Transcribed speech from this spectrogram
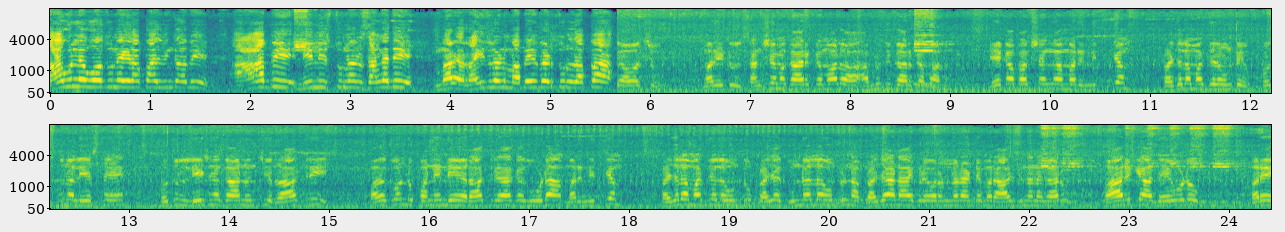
బాగుల్లో పోతున్నాయి తప్ప ఇంకా అవి ఆపి నీళ్ళు ఇస్తున్న సంగతి మరి రైతులను మభ్య పెడుతున్నారు తప్ప. కావచ్చు. మరి ఇటు సంక్షేమ కార్యక్రమాలు అభివృద్ధి కార్యక్రమాలు ఏకపక్షంగా మరి నిత్యం ప్రజల మధ్యన ఉంటే పొద్దున లేస్తే పొద్దున లేచిన కాడ నుంచి రాత్రి పదకొండు పన్నెండు రాత్రి దాకా కూడా మరి నిత్యం ప్రజల మధ్యలో ఉంటూ ప్రజా గుండెల్లో ఉంటున్న ప్రజానాయకుడు ఎవరు ఉన్నారంటే మరి ఆదిశనన్న గారు. వారికి ఆ దేవుడు మరి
